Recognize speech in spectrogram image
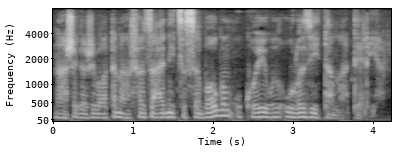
našega života, naša zajednica sa Bogom u koju ulazi ta materija.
